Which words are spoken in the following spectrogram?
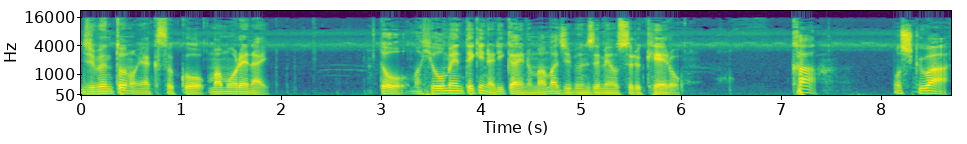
自分との約束を守れない。と、まあ、表面的な理解のまま自分責めをする経路。かもしくは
